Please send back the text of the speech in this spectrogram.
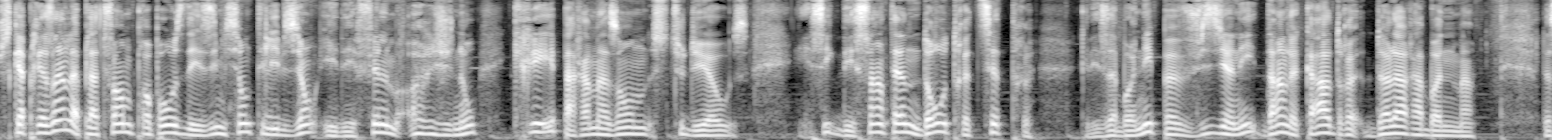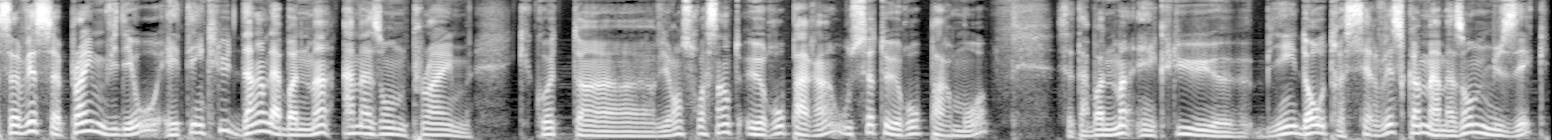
Jusqu'à présent, la plateforme propose des émissions de télévision et des films originaux créés par Amazon Studios, ainsi que des centaines d'autres titres que les abonnés peuvent visionner dans le cadre de leur abonnement. Le service Prime Video est inclus dans l'abonnement Amazon Prime, qui coûte environ 60 euros par an ou 7 euros par mois. Cet abonnement inclut euh, bien d'autres services comme Amazon Music,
